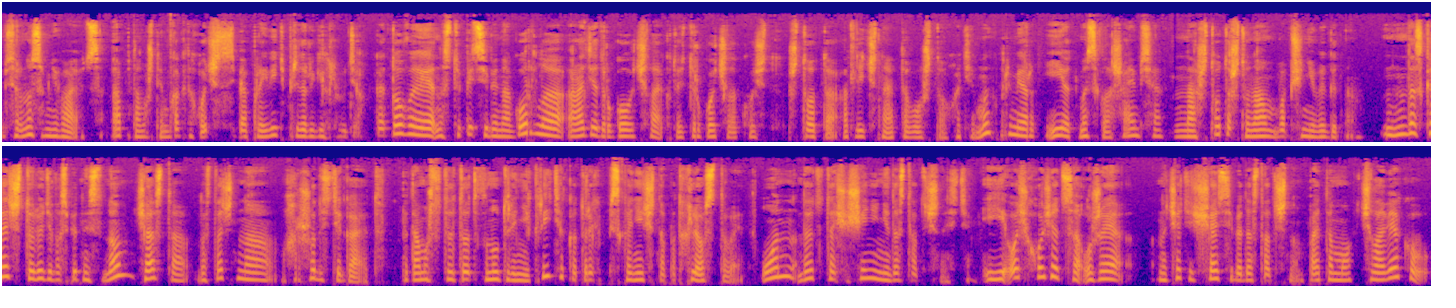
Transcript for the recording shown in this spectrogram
все равно сомневаются, да, потому что им как-то хочется себя проявить при других людях. Готовы наступить себе на горло ради другого человека. То есть другой человек хочет что-то отличное от того, что хотим мы, к примеру, и вот мы соглашаемся на что-то, что нам вообще невыгодно. Надо сказать, что люди, воспитанные стыдом, часто достаточно хорошо достигают. Потому что этот внутренний критик, который их бесконечно подхлестывает, он дает это ощущение недостаточности. И очень хочется уже начать ощущать себя достаточным. Поэтому человеку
